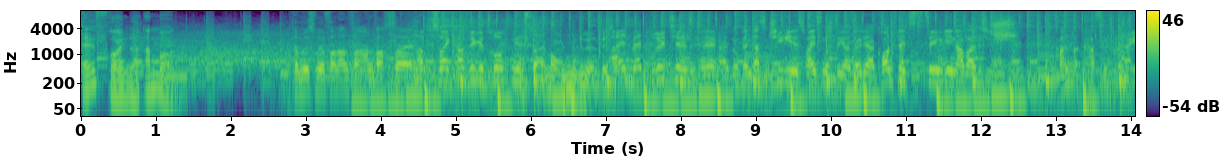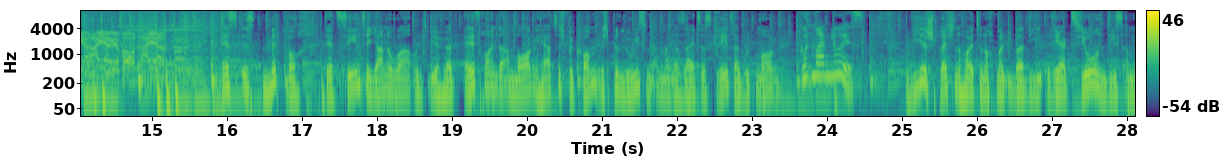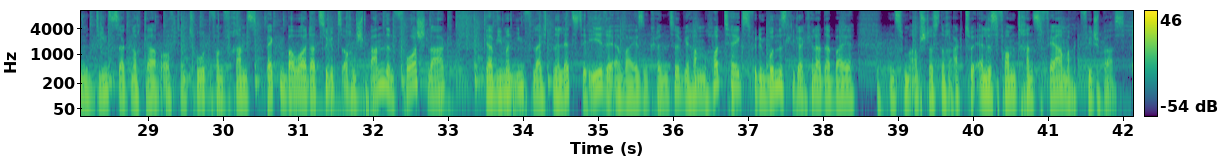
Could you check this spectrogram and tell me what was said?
Elf Freunde am Morgen. Da müssen wir von Anfang an wach sein. Hab zwei Kaffee getrunken. Kannst du einmal umrühren, bitte? Ein Wettbrötchen. Also wenn das ein Schiri ist, weiß nicht, Digga. Soll der Cornflakes 10 gehen, aber... Das ist kalter Kaffee. Sag ja Eier, wir brauchen Eier. Es ist Mittwoch, der 10. Januar und ihr hört Elf Freunde am Morgen. Herzlich willkommen. Ich bin Luis und an meiner Seite ist Greta. Guten Morgen. Guten Morgen, Luis. Wir sprechen heute nochmal über die Reaktion, die es am Dienstag noch gab auf den Tod von Franz Beckenbauer. Dazu gibt es auch einen spannenden Vorschlag, ja, wie man ihm vielleicht eine letzte Ehre erweisen könnte. Wir haben Hot Takes für den Bundesliga-Keller dabei und zum Abschluss noch Aktuelles vom Transfermarkt. Viel Spaß.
